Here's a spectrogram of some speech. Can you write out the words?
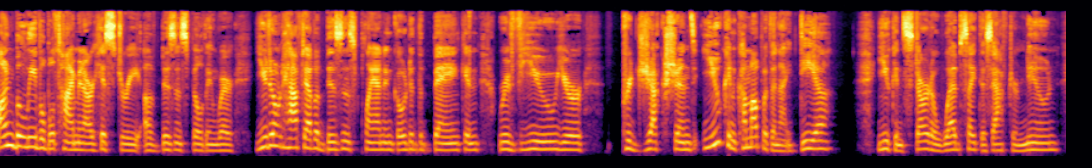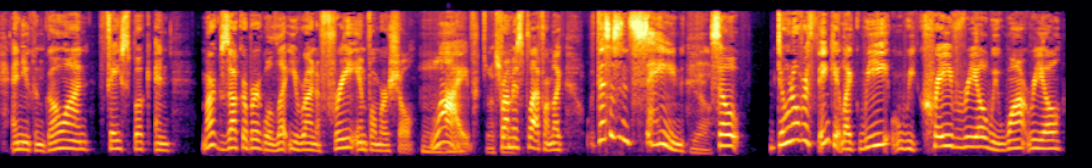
unbelievable time in our history of business building where you don't have to have a business plan and go to the bank and review your projections. You can come up with an idea. You can start a website this afternoon and you can go on Facebook and Mark Zuckerberg will let you run a free infomercial mm-hmm. live That's from right. his platform. Like, this is insane. Yeah. So don't overthink it. Like we, we crave real, we want real,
